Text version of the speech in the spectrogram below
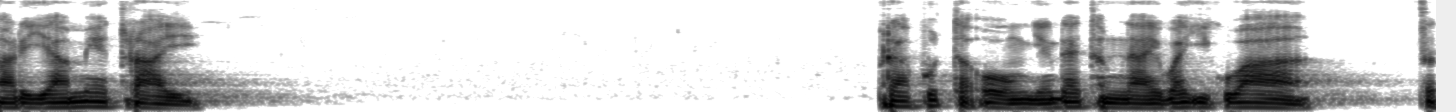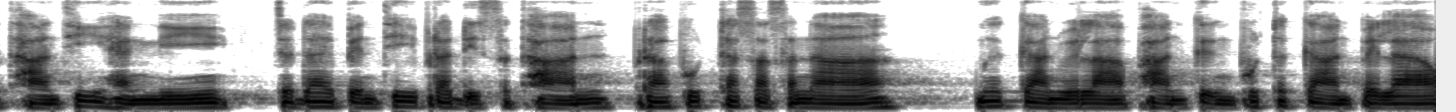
อริยเมตไตรพระพุทธองค์ยังได้ทำนายไว้อีกว่า สถานที่แห่งนี้จะได้เป็นที่ประดิษฐานพระพุทธศาสนา เมื่อการเวลาผ่านกึ่งพุทธกาลไปแล้ว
